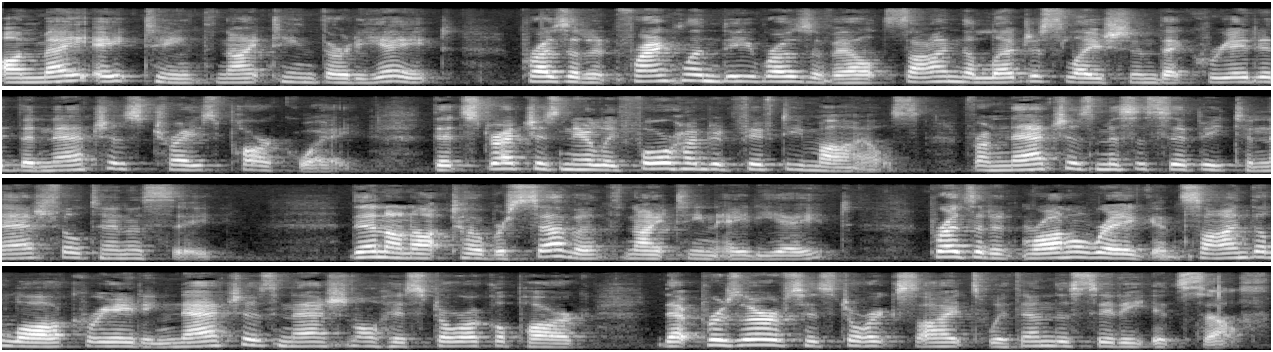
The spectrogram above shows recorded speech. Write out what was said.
On May 18, 1938, President Franklin D. Roosevelt signed the legislation that created the Natchez Trace Parkway that stretches nearly 450 miles from Natchez, Mississippi to Nashville, Tennessee. Then on October 7, 1988, President Ronald Reagan signed the law creating Natchez National Historical Park that preserves historic sites within the city itself.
